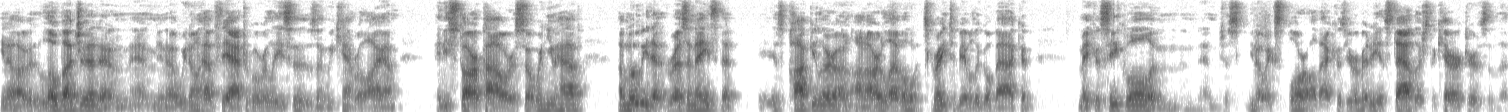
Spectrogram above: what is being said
you know low budget and and you know we don't have theatrical releases and we can't rely on any star power. So when you have a movie that resonates that is popular on, on our level, it's great to be able to go back and make a sequel and and just you know explore all that because you're already established the characters and the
